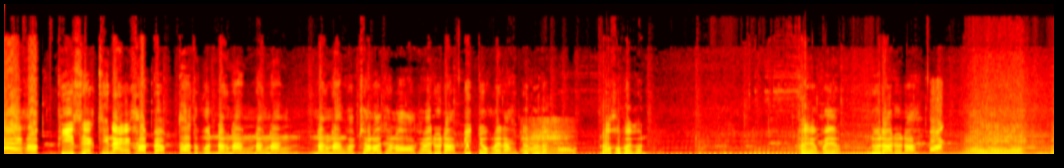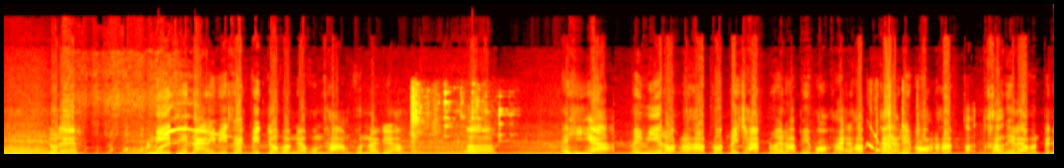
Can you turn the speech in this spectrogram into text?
ง่ายๆครับพีเซ็กที่ไหนครับแบบถ้าสมมตินั่งนั่งนั่งนั่งนั่งนั่งแบบชะลอชะลอใช่ไหมดูนะบิดยกเลยนะเดี๋ยวดูนะเราเข้าไปก่อนไปยังไปยังดูนะดูนะดูดิมีที่ไหนพีเซ็กบิดยกแบบนี้ผมถามคุณหน่อยดิอะเออ ไอ้เหี้ย ไม่มีหรอกนะครับ รถไม่ชักด้วยนะครับ พี่บอกให้นะครับ ก็อย่างที่บอกนะครับตครั้งที่แล้วมันเป็น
